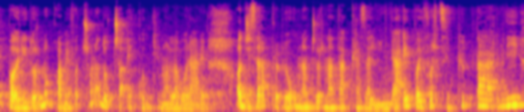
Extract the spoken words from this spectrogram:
poi ritorno qua, mi faccio una doccia e continuo a lavorare. Oggi sarà proprio una giornata casalinga e poi forse più tardi,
